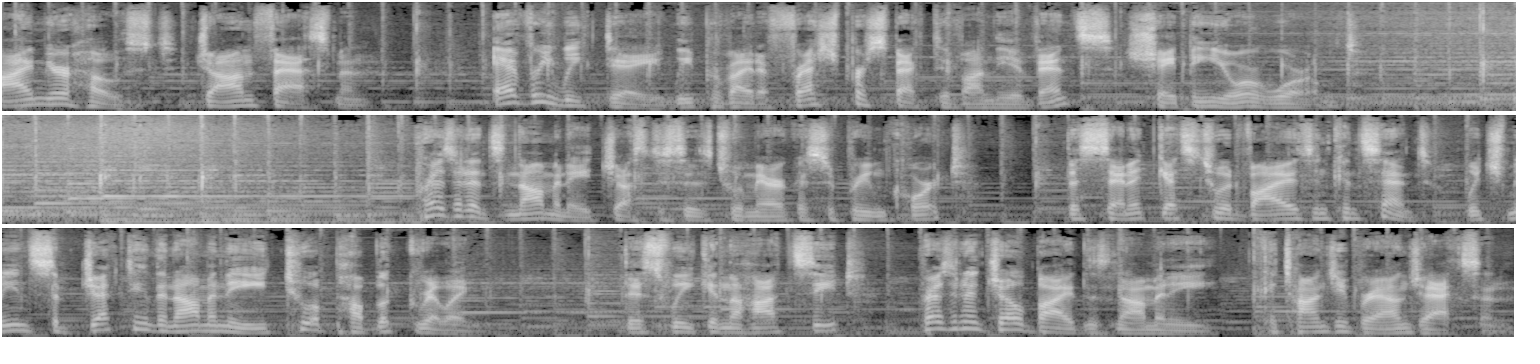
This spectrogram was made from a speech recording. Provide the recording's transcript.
I'm your host, Jon Fasman. Every weekday, we provide a fresh perspective on the events shaping your world. Presidents nominate justices to America's Supreme Court. The Senate gets to advise and consent, which means subjecting the nominee to a public grilling. This week in the hot seat, President Joe Biden's nominee, Ketanji Brown Jackson.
